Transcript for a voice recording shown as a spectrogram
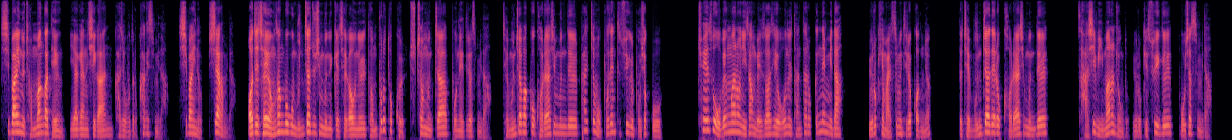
시바이누 전망과 대응 이야기하는 시간 가져보도록 하겠습니다. 시바이누 시작합니다. 어제 제 영상 보고 문자 주신 분들께 제가 오늘 던 프로토콜 추천 문자 보내드렸습니다. 제 문자 받고 거래하신 분들 8.5% 수익을 보셨고 최소 500만 원 이상 매수하세요. 오늘 단타로 끝냅니다. 이렇게 말씀을 드렸거든요. 그래서 제 문자대로 거래하신 분들 42만 원 정도 이렇게 수익을 보셨습니다.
